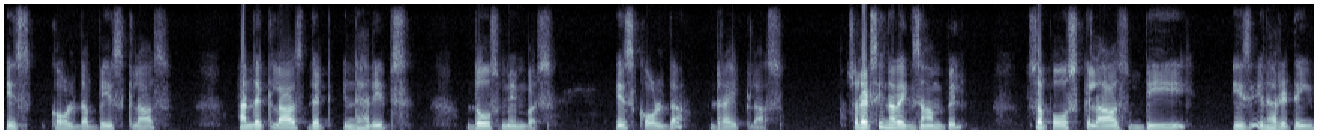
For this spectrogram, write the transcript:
is called the base class and the class that inherits those members is called the derived class. So let's see another example. Suppose class B is inheriting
